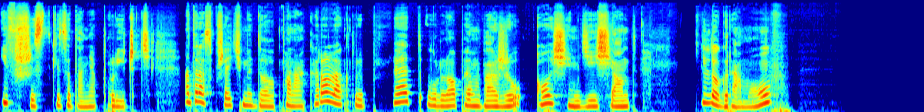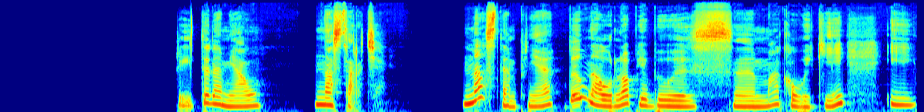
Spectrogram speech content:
i wszystkie zadania policzyć. A teraz przejdźmy do pana Karola, który przed urlopem ważył 80 kg. Czyli tyle miał na starcie. Następnie był na urlopie, były z makołyki i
